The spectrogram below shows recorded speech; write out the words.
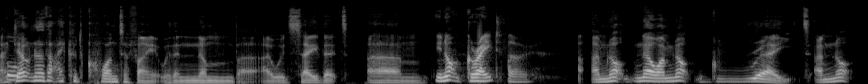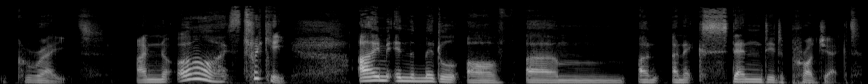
I don't know that I could quantify it with a number. I would say that um, You're not great though. I'm not. No, I'm not great. I'm not great. I'm not. Oh, it's tricky. I'm in the middle of um, an, an extended project.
